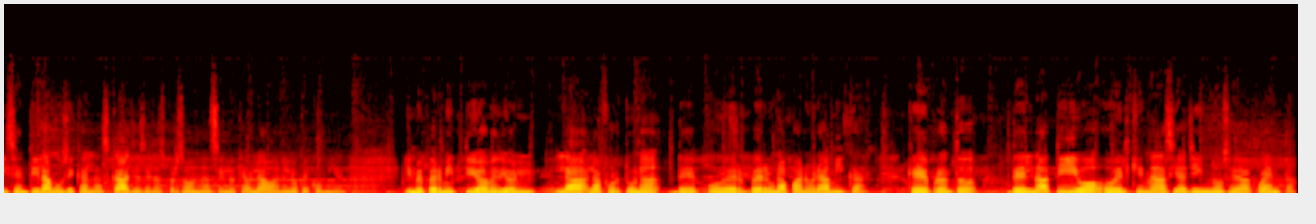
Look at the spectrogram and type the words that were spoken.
y sentí la música en las calles, en las personas, en lo que hablaban, en lo que comían. Y me permitió, me dio la, la fortuna de poder ver una panorámica que de pronto del nativo o del que nace allí no se da cuenta.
